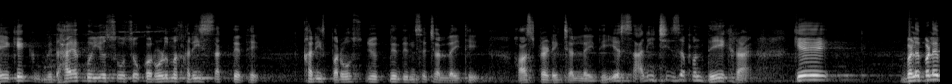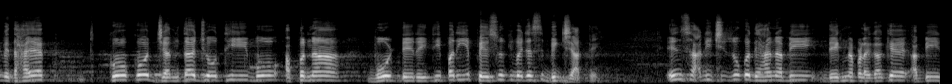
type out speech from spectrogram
एक एक विधायक को ये सौ सौ करोड़ में खरीद सकते थे। खरीद परोस जो इतने दिन से चल रही थी हॉर्स ट्रेडिंग चल रही थी ये सारी चीज़ अपन देख रहा है कि बड़े बड़े विधायक को को जनता जो थी वो अपना वोट दे रही थी पर ये पैसों की वजह से बिक जाते हैं। इन सारी चीज़ों को ध्यान अभी देखना पड़ेगा कि अभी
